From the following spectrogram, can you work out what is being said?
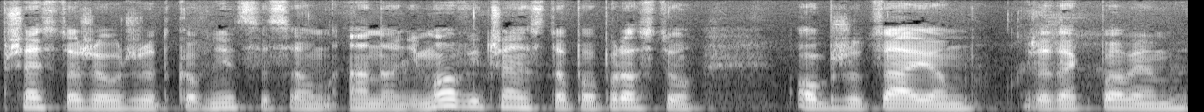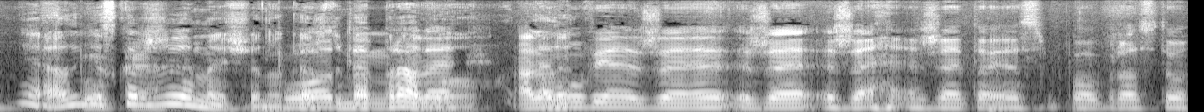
przez to, że użytkownicy są anonimowi, często po prostu obrzucają, że tak powiem. Nie, ale nie skarżymy się, no każdy ma prawo. Ale, ale, mówię, że, że, że, że to jest po prostu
